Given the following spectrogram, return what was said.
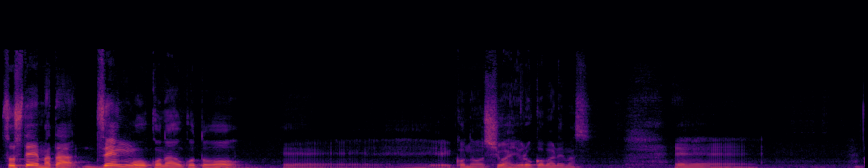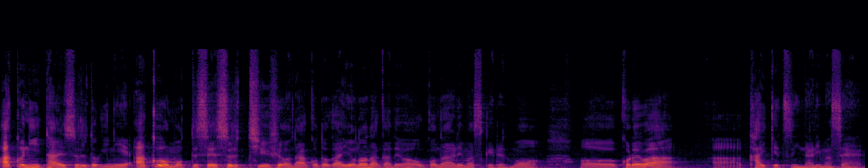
そしてまた善を行うことを、えー、この主は喜ばれます、えー、悪に対する時に悪をもって制するっていうようなことが世の中では行われますけれどもこれは解決になりません。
